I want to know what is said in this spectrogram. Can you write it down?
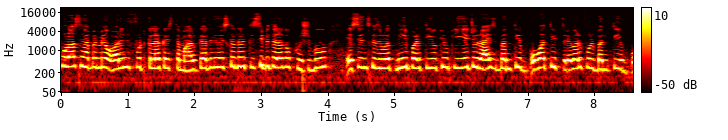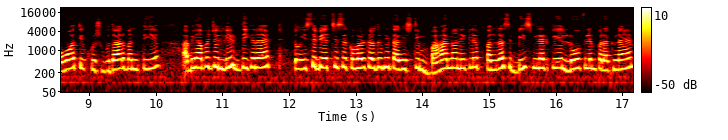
थोड़ा सा यहाँ पे मैं ऑरेंज फ़ूड कलर का इस्तेमाल कर रही हूँ। इसके अंदर किसी भी तरह का खुशबू एसेंस की ज़रूरत नहीं पड़ती है, क्योंकि ये जो राइस बनती है, बहुत ही फ्लेवरफुल बनती है, बहुत ही खुशबूदार बनती है। अब यहाँ पर जो लीड दिख रहा है तो इसे भी अच्छे से कवर कर दूँगी ताकि स्टीम बाहर ना निकले। पंद्रह से बीस मिनट के लिए लो फ्लेम पर रखना है।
